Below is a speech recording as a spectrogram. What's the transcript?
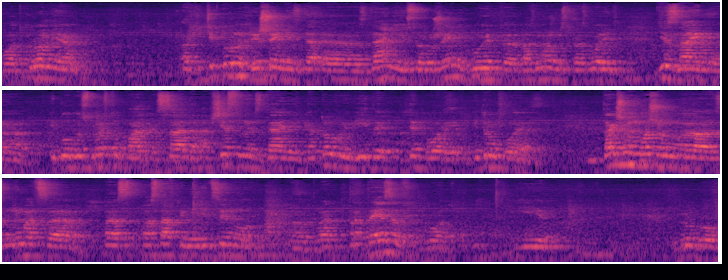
Вот, кроме архитектурных решений зда- зданий и сооружений будет возможность позволить дизайн э, и благоустройство парка, сада, общественных зданий, готовые виды, декоры и другое. Также мы можем э, заниматься пос- поставкой медицину э, про- протезов вот, и другого.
